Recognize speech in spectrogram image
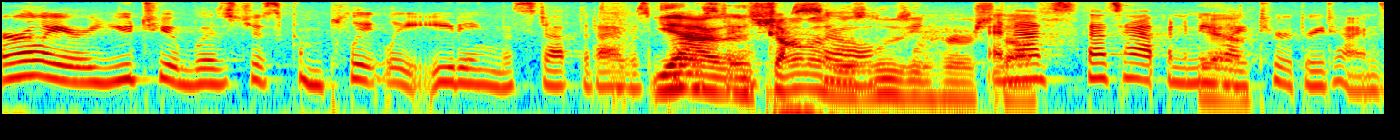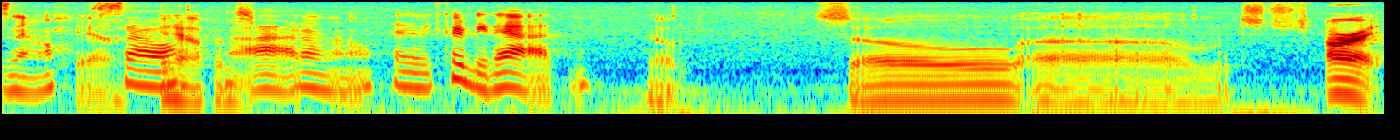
earlier YouTube was just completely eating the stuff that I was yeah, posting. and Shauna was losing her stuff. And that's that's happened to me Yeah. like two or three times now. Yeah, so it happens. I don't know. It could be that. Yep. So, um, all right.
